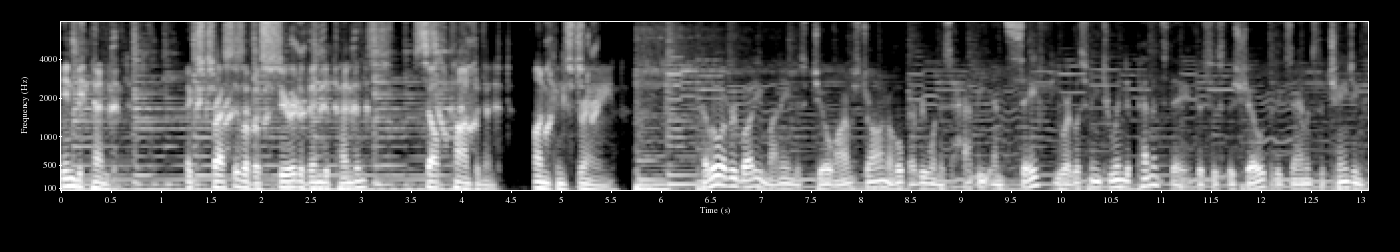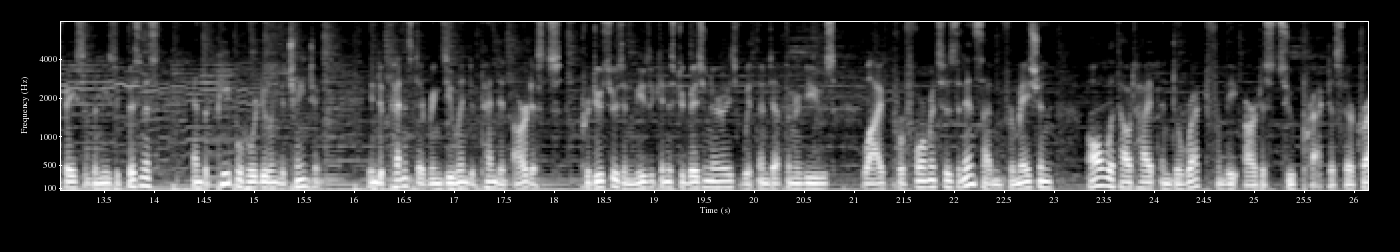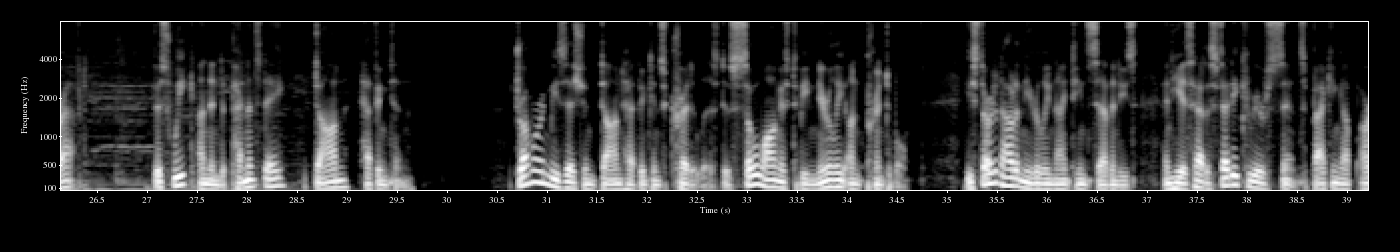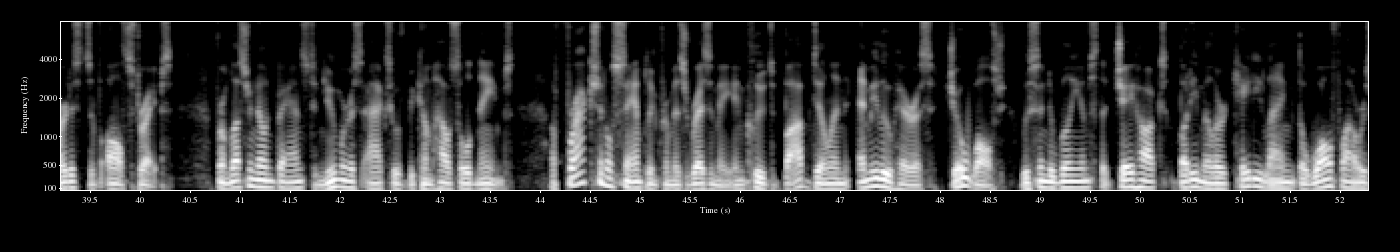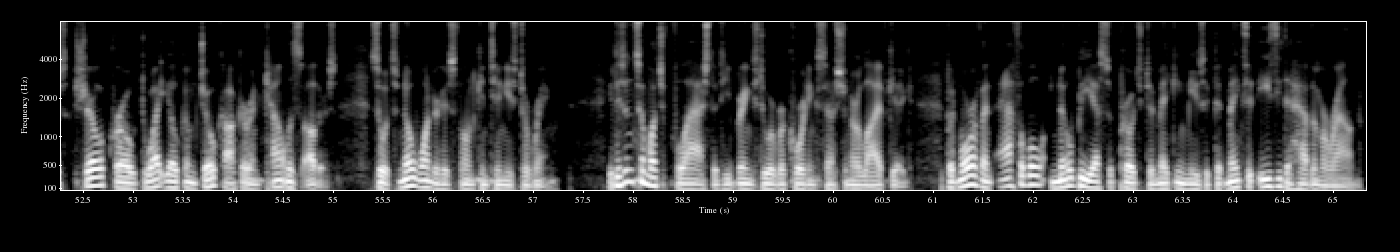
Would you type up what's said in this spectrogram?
Independent. Expressive of a spirit of independence, self confident, unconstrained. Hello, everybody. My name is Joe Armstrong. I hope everyone is happy and safe. You are listening to Independence Day. This is the show that examines the changing face of the music business and the people who are doing the changing. Independence Day brings you independent artists, producers, and music industry visionaries with in depth interviews, live performances, and inside information, all without hype and direct from the artists who practice their craft. This week on Independence Day, Don Heffington. Drummer and musician Don Heffington's credit list is so long as to be nearly unprintable. He started out in the early 1970s, and he has had a steady career since, backing up artists of all stripes, from lesser known bands to numerous acts who have become household names. A fractional sampling from his resume includes Bob Dylan, Emmylou Harris, Joe Walsh, Lucinda Williams, the Jayhawks, Buddy Miller, k.d. lang, the Wallflowers, Sheryl Crow, Dwight Yoakam, Joe Cocker, and countless others, so it's no wonder his phone continues to ring. It isn't so much flash that he brings to a recording session or live gig, but more of an affable, no BS approach to making music that makes it easy to have him around.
